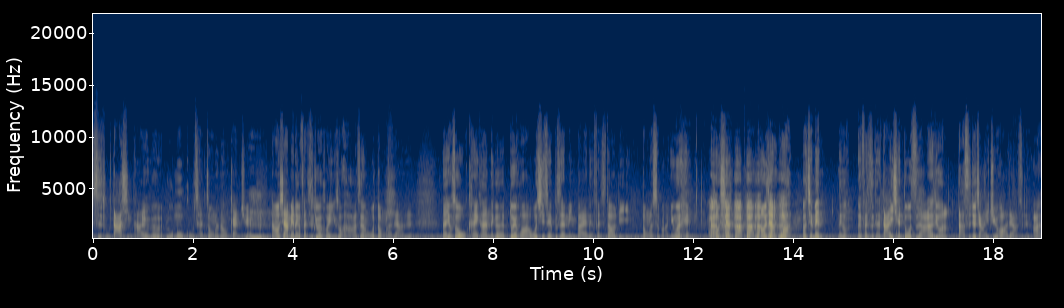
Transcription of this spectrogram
试图打醒他，有一个如沐古城中的那种感觉，嗯、然后下面那个粉丝就会回应说啊，这样我懂了，这样子。那有时候我看一看那个对话，我其实也不是很明白那个粉丝到底懂了什么，因为 好像 好像哇，我前面那个那个粉丝可能打一千多字啊，然后就大师就讲了一句话这样子啊，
